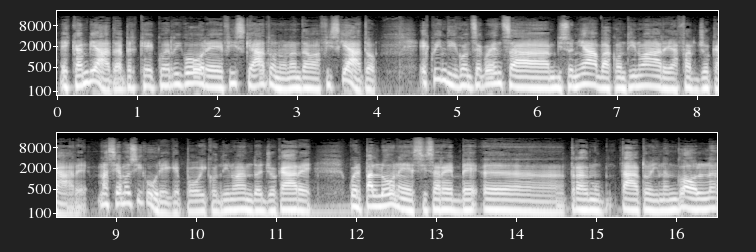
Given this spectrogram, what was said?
è cambiata perché quel rigore fischiato non andava fischiato e quindi di conseguenza bisognava continuare a far giocare. Ma siamo sicuri che poi continuando a giocare quel pallone si sarebbe eh, tramutato in gol,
